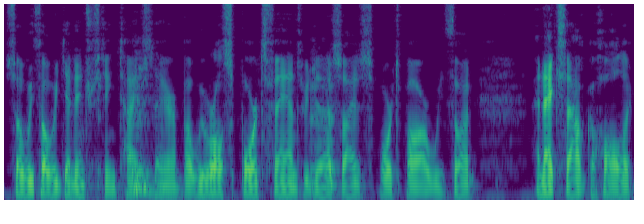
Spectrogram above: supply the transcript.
So we thought we'd get interesting types there. But we were all sports fans. We decided a sports bar. We thought an ex-alcoholic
